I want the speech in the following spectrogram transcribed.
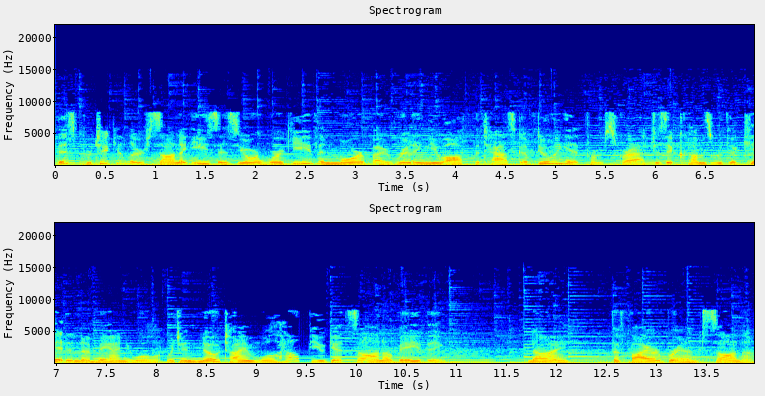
This particular sauna eases your work even more by ridding you off the task of doing it from scratch as it comes with a kit and a manual, which in no time will help you get sauna bathing. 9. The Firebrand Sauna.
